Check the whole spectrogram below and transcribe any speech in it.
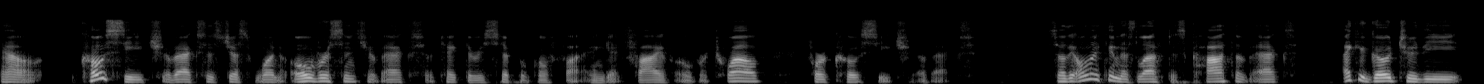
Now, cosech of x is just 1 over sinh of x, so take the reciprocal and get 5 over 12 for cosech of x. So the only thing that's left is coth of x. I could go to the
